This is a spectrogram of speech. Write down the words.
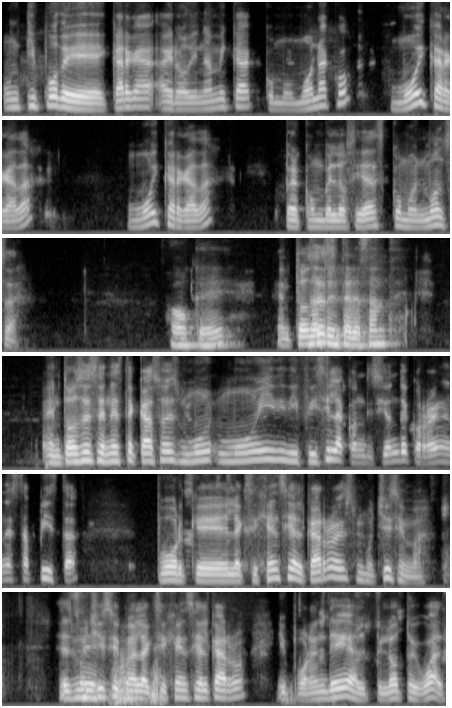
un tipo de carga aerodinámica como Mónaco, muy cargada, muy cargada, pero con velocidades como en Monza. Ok, dato Entonces, interesante. entonces en este caso es muy, muy difícil la condición de correr en esta pista porque la exigencia del carro es muchísima. Es Sí. muchísima la exigencia del carro y por ende al piloto igual.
